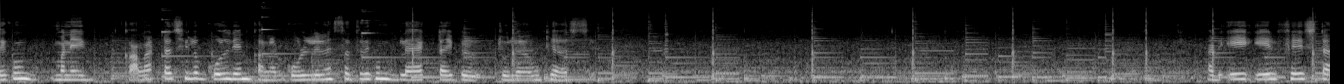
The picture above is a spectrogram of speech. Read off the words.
দেখুন মানে কালারটা ছিল গোল্ডেন কালার। গোল্ডেনের সাথে দেখুন ব্ল্যাক টাইপের চলে, উঠে আসছে। আর এই এর ফেসটা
